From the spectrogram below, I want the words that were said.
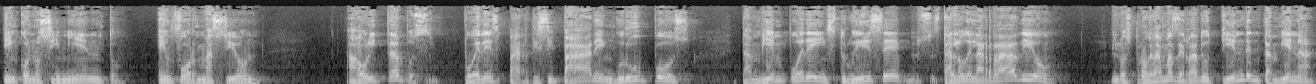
en conocimiento, en formación. Ahorita, pues, puedes participar en grupos. También puede instruirse, pues, está lo de la radio. Los programas de radio tienden también a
